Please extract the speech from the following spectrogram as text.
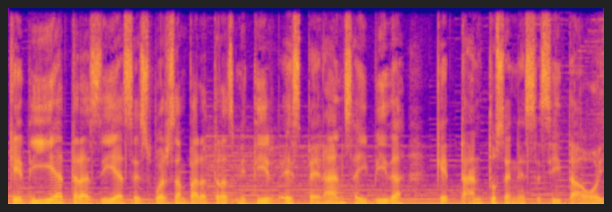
que día tras día se esfuerzan para transmitir esperanza y vida que tanto se necesita hoy.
